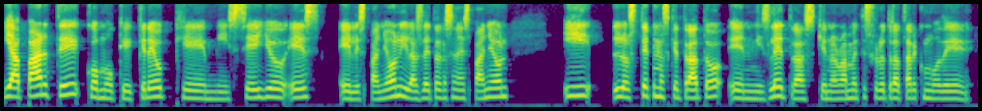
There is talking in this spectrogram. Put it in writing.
Y aparte, como que creo que mi sello es el español y las letras en español y los temas que trato en mis letras, que normalmente suelo tratar como de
